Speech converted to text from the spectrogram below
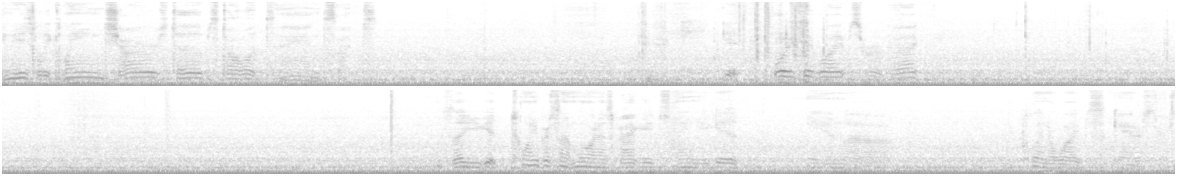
and easily clean showers, tubs, toilets, and sinks. Get 42 wipes for a pack. So you get 20% more in this package than you get in uh, cleaner wipes canisters.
